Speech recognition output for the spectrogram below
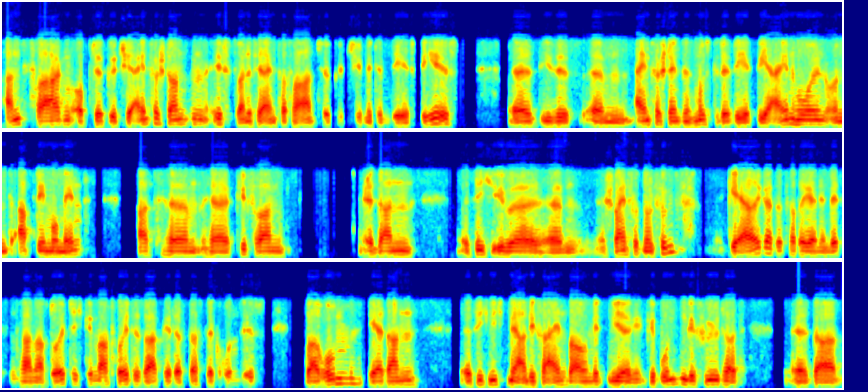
anfragen, ob Türkgücü einverstanden ist, weil es ja ein Verfahren Türkgücü mit dem DFB ist. Äh, dieses ähm, Einverständnis musste der DFB einholen und ab dem Moment hat ähm, Herr Kifran äh, dann sich über ähm, Schweinfurt 05 geärgert. Das hat er ja in den letzten Tagen auch deutlich gemacht. Heute sagt er, dass das der Grund ist, warum er dann äh, sich nicht mehr an die Vereinbarung mit mir gebunden gefühlt hat. Äh, da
